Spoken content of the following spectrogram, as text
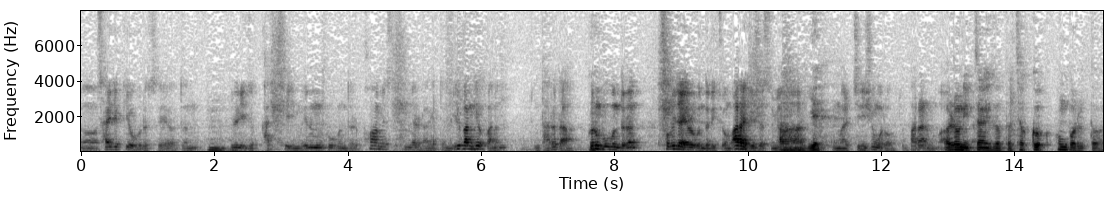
어, 사회적 기업으로서의 어떤 음, 윤리적 가치 뭐 이런 부분들을 포함해서 판매를 하기 때문에 일반 기업과는 좀 다르다. 그런 부분들은 소비자 여러분들이 좀 알아주셨으면 아, 예. 정말 진심으로 좀 바라는 마음. 언론 입장에서 더 적극 홍보를 또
